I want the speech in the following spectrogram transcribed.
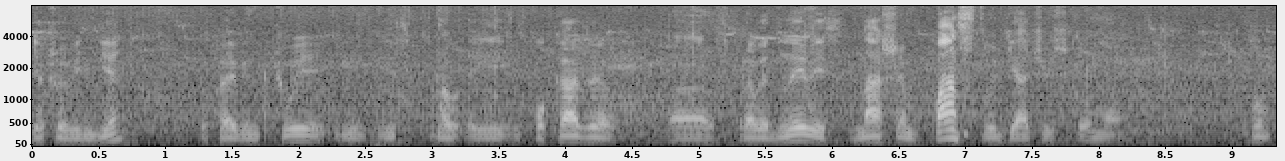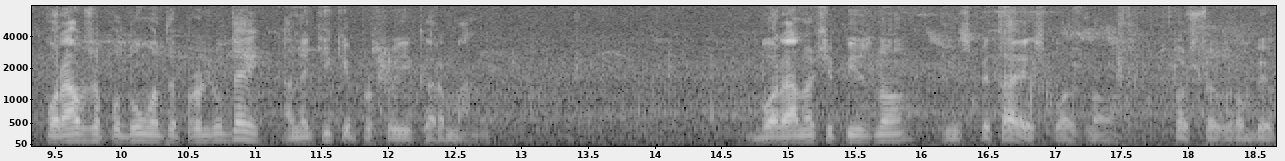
якщо він є, то хай він чує і, і, справ- і покаже е, справедливість нашим панству дячівському. Пора вже подумати про людей, а не тільки про свої кармани. Бо рано чи пізно він спитає з кожного, хто що зробив.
